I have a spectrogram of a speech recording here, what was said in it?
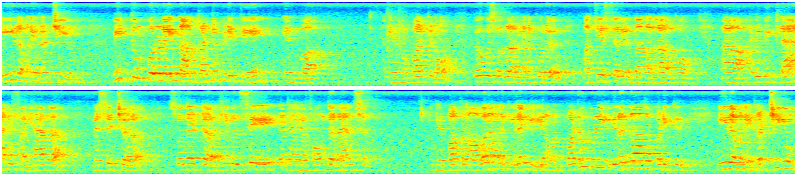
நீர் அவனை ரட்சியும் மீட்கும் பொருளை நான் கண்டுபிடித்தேன் என்பார். இங்கே நம்ம பார்க்கிறோம். யோகு சொல்கிறார் எனக்கு ஒரு மத்தியஸ்தர் இருந்தால் நல்லா இருக்கும். I will be if if I a a so so uh, he will say that I have found the ransom. இங்கே பார்க்குறோம் அவர் அவனுக்கு இறங்கி அவன் படுகுழியில் இறங்காத படிக்கு நீர் அவனை ரட்சியும்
